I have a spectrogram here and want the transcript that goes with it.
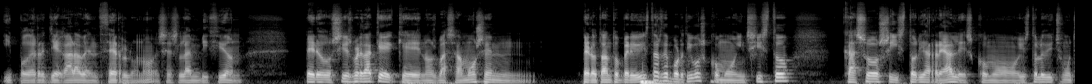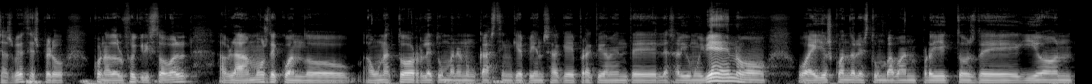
y poder llegar a vencerlo, ¿no? Esa es la ambición. Pero sí es verdad que, que nos basamos en... Pero tanto periodistas deportivos como, insisto, casos e historias reales, como, y esto lo he dicho muchas veces, pero con Adolfo y Cristóbal hablábamos de cuando a un actor le tumban en un casting que piensa que prácticamente le ha salido muy bien, o, a ellos cuando les tumbaban proyectos de guion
